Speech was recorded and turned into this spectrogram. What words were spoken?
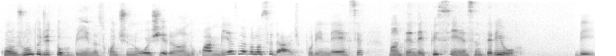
Conjunto de turbinas continua girando com a mesma velocidade, por inércia, mantendo a eficiência anterior. D.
